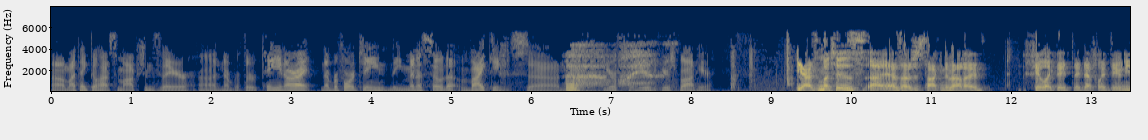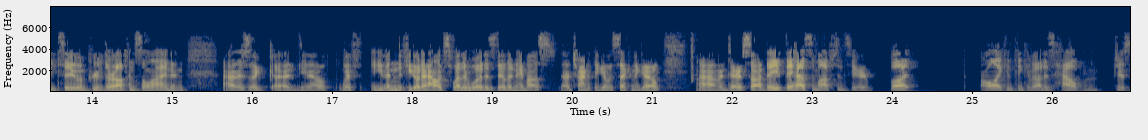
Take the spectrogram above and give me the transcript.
um, I think they'll have some options there. Uh, number 13. All right, number 14, the Minnesota Vikings. Uh, your, your your spot here. Yeah, as much as uh, as I was just talking about, I feel like they they definitely do need to improve their offensive line and. Uh, there's like, uh, you know, with even if you go to Alex Leatherwood is the other name I was uh, trying to think of a second ago, um, and Darrisaw, they they have some options here, but all I can think about is how just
